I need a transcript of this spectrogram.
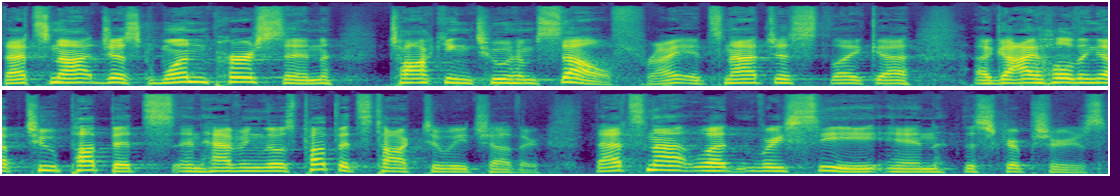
That's not just one person talking to himself, right? It's not just like a, a guy holding up two puppets and having those puppets talk to each other. That's not what we see in the scriptures.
